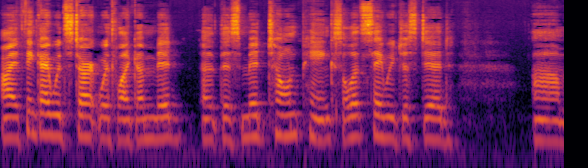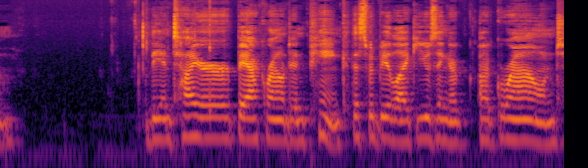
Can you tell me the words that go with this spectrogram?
I think I would start with like a mid, uh, this mid-tone pink. So let's say we just did um, the entire background in pink. This would be like using a, a ground.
